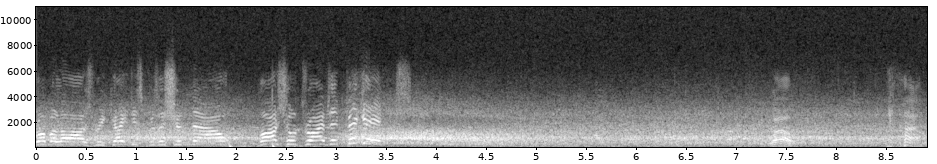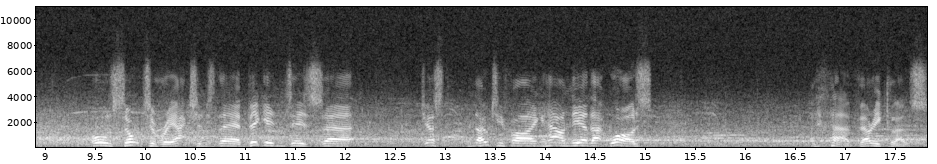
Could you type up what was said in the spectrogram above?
Grobbelaar's regained his position now. Marshall drives it. Biggins! Well, all sorts of reactions there. Biggins is uh, just notifying how near that was. Very close.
